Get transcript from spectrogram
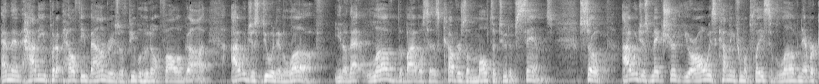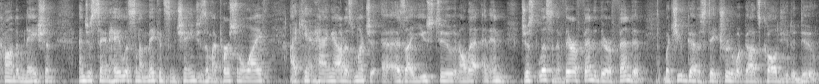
And then how do you put up healthy boundaries with people who don't follow God? I would just do it in love. You know, that love, the Bible says, covers a multitude of sins. So I would just make sure that you are always coming from a place of love, never condemnation, and just saying, hey, listen, I'm making some changes in my personal life. I can't hang out as much as I used to and all that. And, and just listen, if they're offended, they're offended, but you've got to stay true to what God's called you to do.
